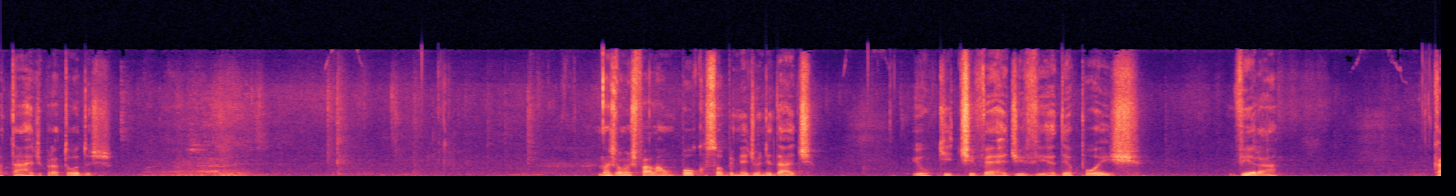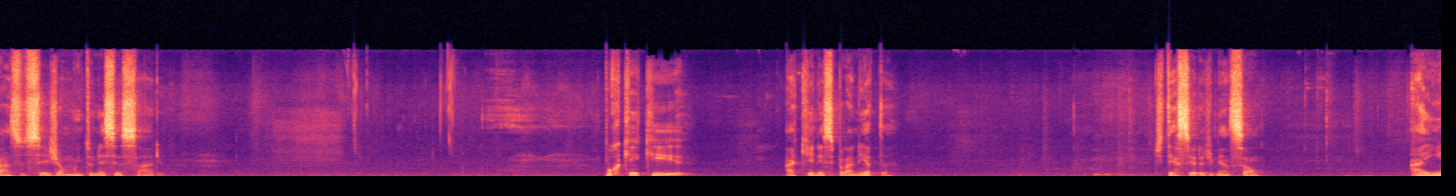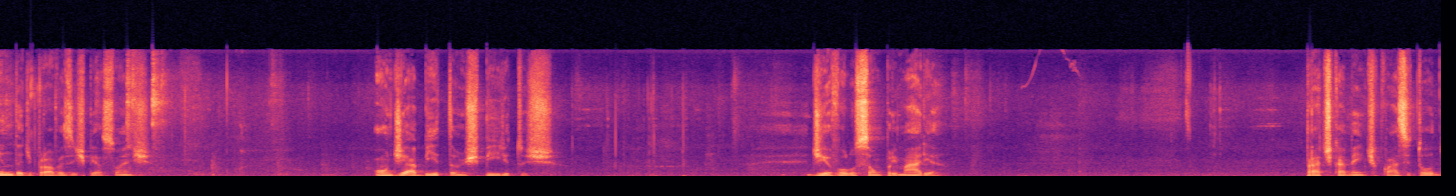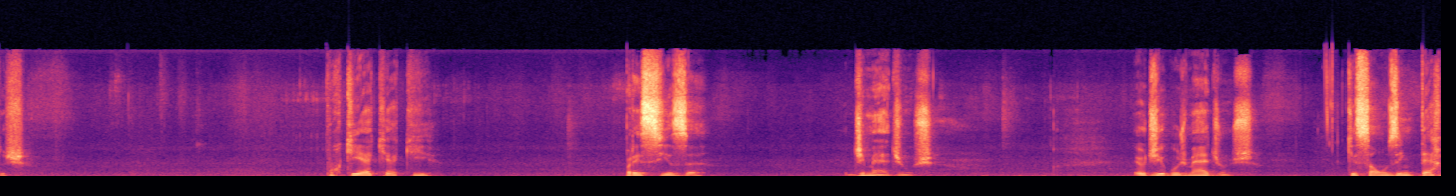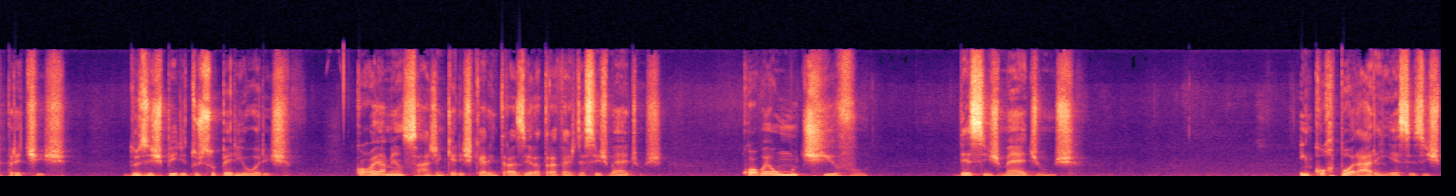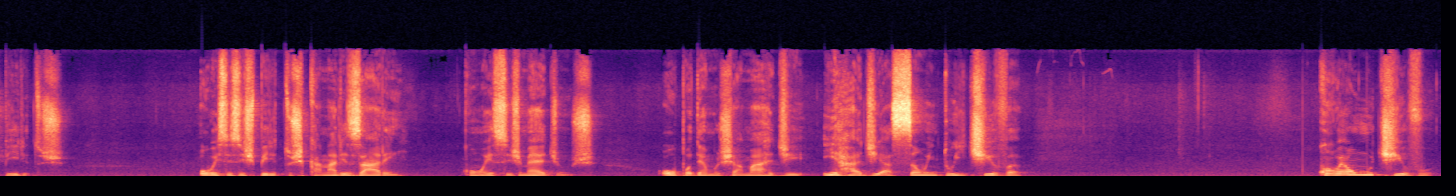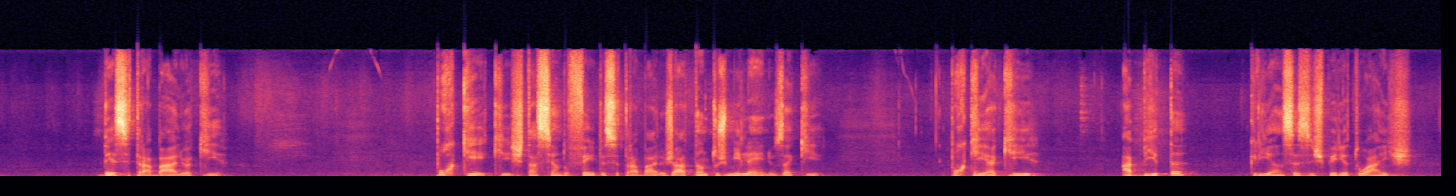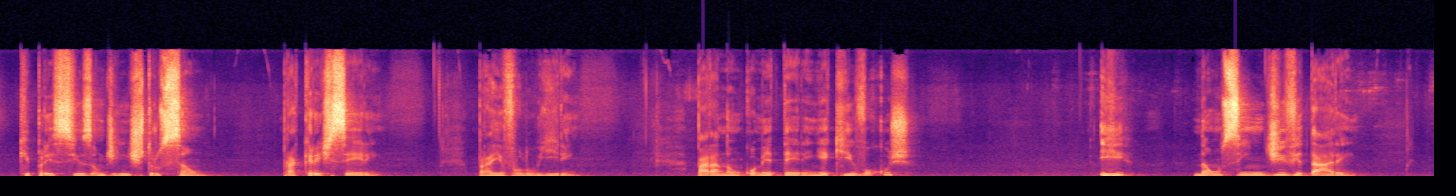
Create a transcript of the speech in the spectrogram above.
boa tarde para todos. Nós vamos falar um pouco sobre mediunidade. E o que tiver de vir depois, virá, caso seja muito necessário. Por que que aqui nesse planeta de terceira dimensão, ainda de provas e expiações, onde habitam espíritos de evolução primária, praticamente quase todos. Por que é que aqui precisa de médiums? Eu digo os médiums que são os intérpretes dos espíritos superiores. Qual é a mensagem que eles querem trazer através desses médiums? Qual é o motivo desses médiums incorporarem esses espíritos? Ou esses espíritos canalizarem com esses médiums? Ou podemos chamar de irradiação intuitiva? Qual é o motivo desse trabalho aqui? Por que, que está sendo feito esse trabalho já há tantos milênios aqui? Porque aqui habita crianças espirituais que precisam de instrução para crescerem, para evoluírem, para não cometerem equívocos e não se endividarem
